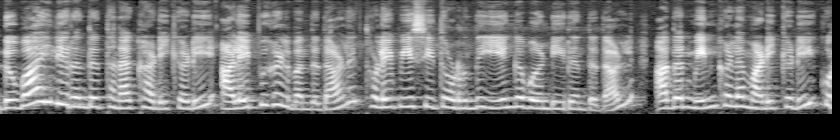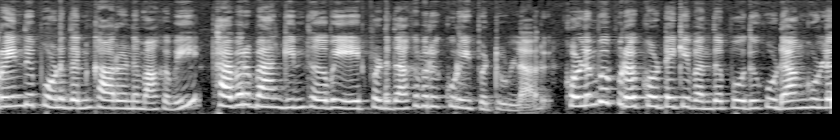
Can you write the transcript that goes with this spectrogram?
துபாயில் இருந்து தனக்கு அடிக்கடி அழைப்புகள் வந்ததால் தொலைபேசி தொடர்ந்து இயங்க வேண்டியிருந்ததால் அதன் மின்கலம் அடிக்கடி குறைந்து போனதன் காரணமாகவே பவர் பேங்கின் தேவை ஏற்பட்டதாக அவர் குறிப்பிட்டுள்ளார். கொழும்பு புறக்கோட்டைக்கு வந்தபோது கூட அங்குள்ள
